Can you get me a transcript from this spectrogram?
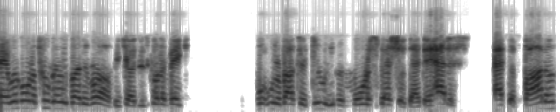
and we're going to prove everybody wrong because it's going to make what we're about to do even more special. That they had us at the bottom,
